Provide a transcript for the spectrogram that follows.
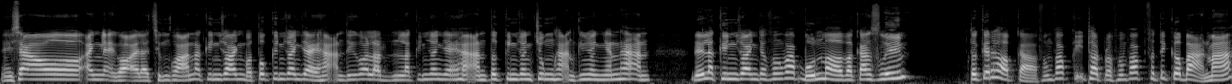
Thì sao anh lại gọi là chứng khoán là kinh doanh? Bảo tôi kinh doanh dài hạn thì gọi là là kinh doanh dài hạn tôi kinh doanh trung hạn kinh doanh ngắn hạn. Đấy là kinh doanh theo phương pháp 4M và can slim. Tôi kết hợp cả phương pháp kỹ thuật và phương pháp phân tích cơ bản mà.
